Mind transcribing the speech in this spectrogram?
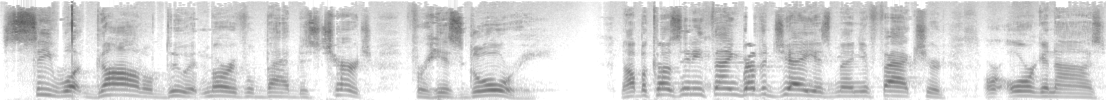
see what God will do at Murrayville Baptist Church for His glory. Not because anything Brother Jay has manufactured or organized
